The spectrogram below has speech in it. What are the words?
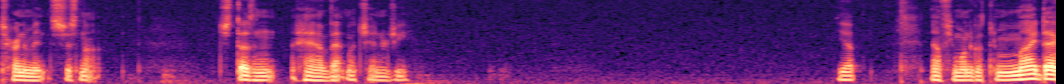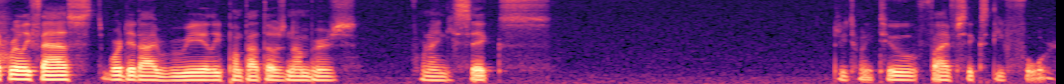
tournament's just not. Just doesn't have that much energy. Yep. Now, if you want to go through my deck really fast, where did I really pump out those numbers? 496, 322, 564.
